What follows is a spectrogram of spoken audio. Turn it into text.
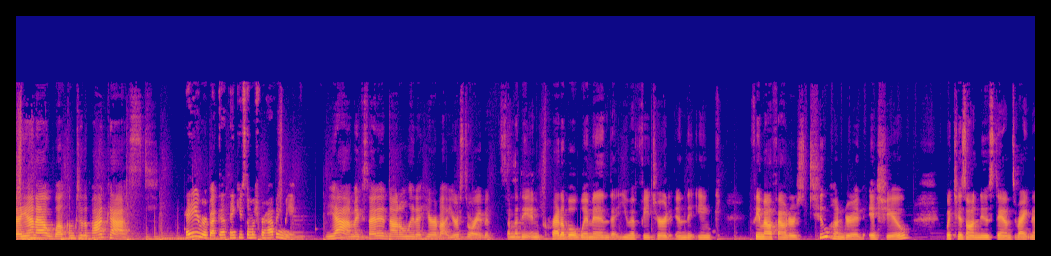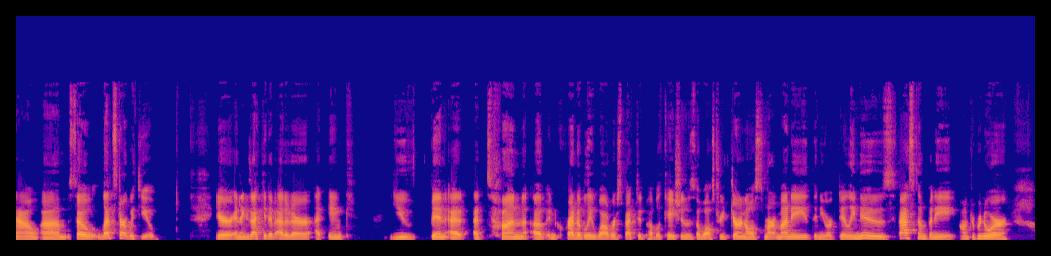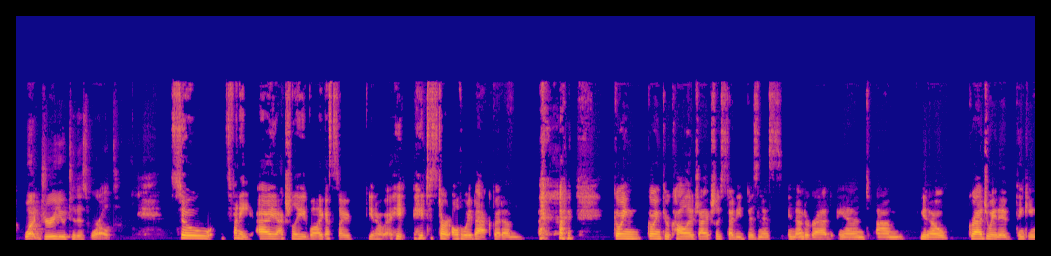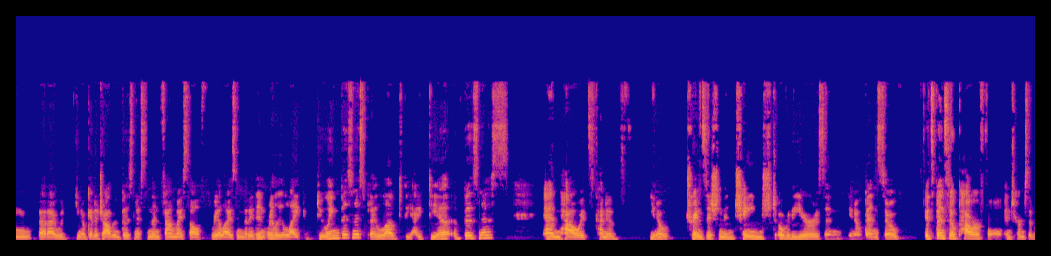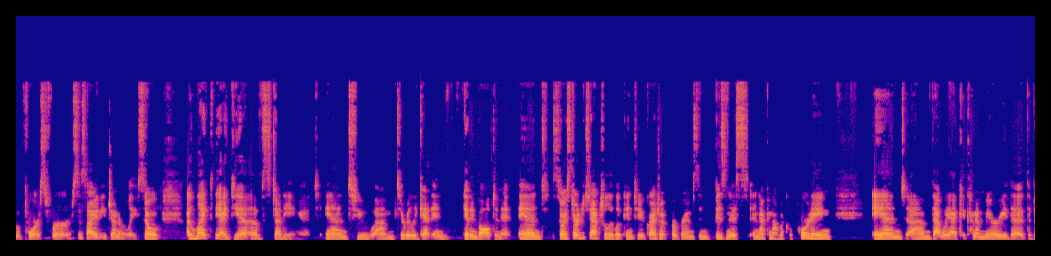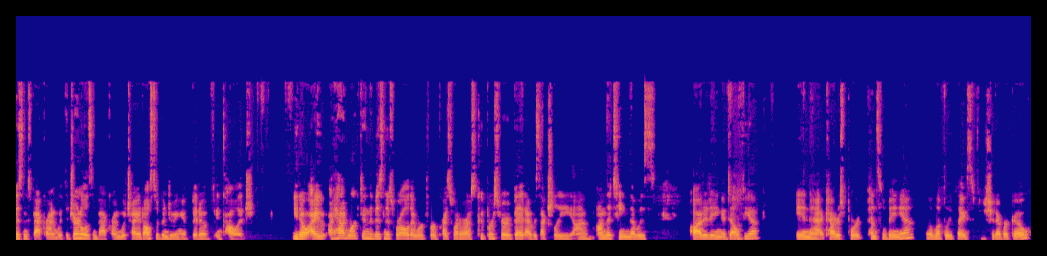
Diana, welcome to the podcast. Hey, Rebecca. Thank you so much for having me. Yeah, I'm excited not only to hear about your story, but some of the incredible women that you have featured in the Inc. Female Founders 200 issue, which is on newsstands right now. Um, so let's start with you. You're an executive editor at Inc. You've been at a ton of incredibly well respected publications the Wall Street Journal, Smart Money, the New York Daily News, Fast Company, Entrepreneur. What drew you to this world? So it's funny. I actually, well, I guess I, you know, I hate hate to start all the way back, but um, going going through college, I actually studied business in undergrad, and um, you know, graduated thinking that I would, you know, get a job in business and then found myself realizing that I didn't really like doing business, but I loved the idea of business and how it's kind of, you know, transitioned and changed over the years and, you know, been so it's been so powerful in terms of a force for society generally. So I liked the idea of studying it and to um, to really get in get involved in it. And so I started to actually look into graduate programs in business and economic reporting and um, that way I could kind of marry the the business background with the journalism background, which I had also been doing a bit of in college. You know, I, I had worked in the business world. I worked for PricewaterhouseCoopers for a bit. I was actually um, on the team that was auditing Adelphia in uh, Pennsylvania, a lovely place if you should ever go.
